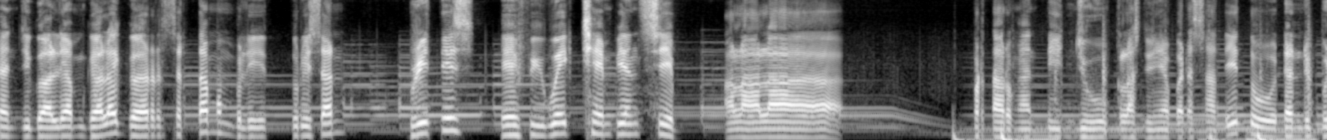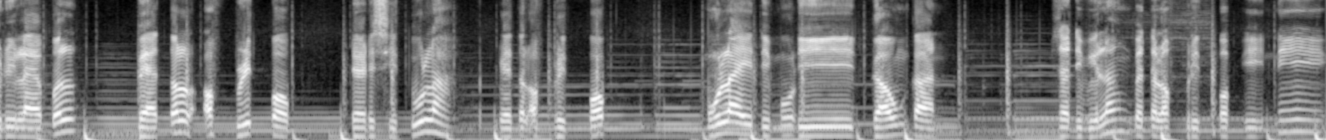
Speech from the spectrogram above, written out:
dan juga Liam Gallagher serta membeli tulisan British Heavyweight Championship. Ala-ala pertarungan tinju kelas dunia pada saat itu. Dan diberi label Battle of Britpop. Dari situlah Battle of Britpop mulai digaungkan. Bisa dibilang Battle of Britpop ini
